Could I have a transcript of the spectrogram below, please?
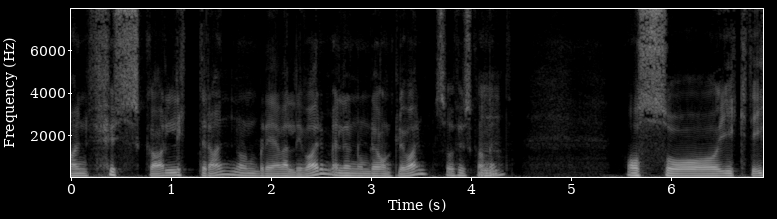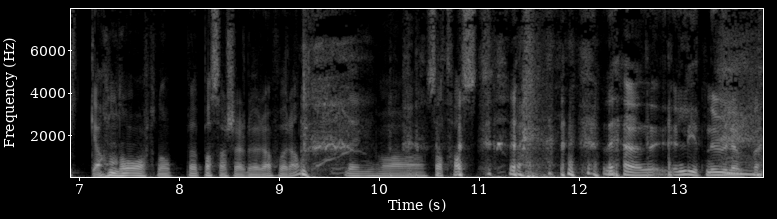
han fuska litt rann når den ble veldig varm, eller når den ble ordentlig varm, så fuska han mm. litt. Og så gikk det ikke an å åpne opp passasjerdøra foran. Den var satt fast. Det er jo en, en liten ulempe.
